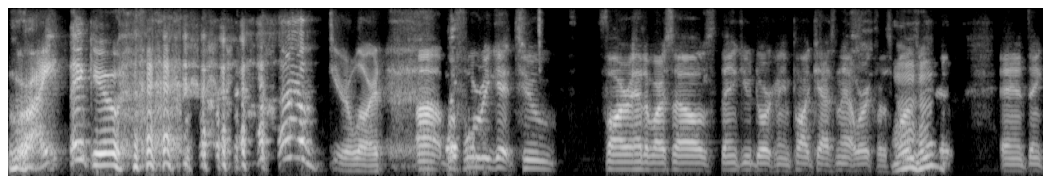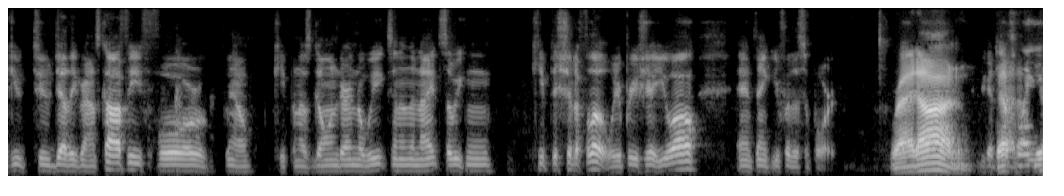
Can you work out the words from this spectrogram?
right? Thank you. oh, dear Lord. Uh, before we get too far ahead of ourselves, thank you, Dorkening Podcast Network, for the sponsorship, and thank you to Deadly Grounds Coffee for you know keeping us going during the weeks and in the nights, so we can keep this shit afloat. We appreciate you all, and thank you for the support. Right on. You get that out Definitely,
